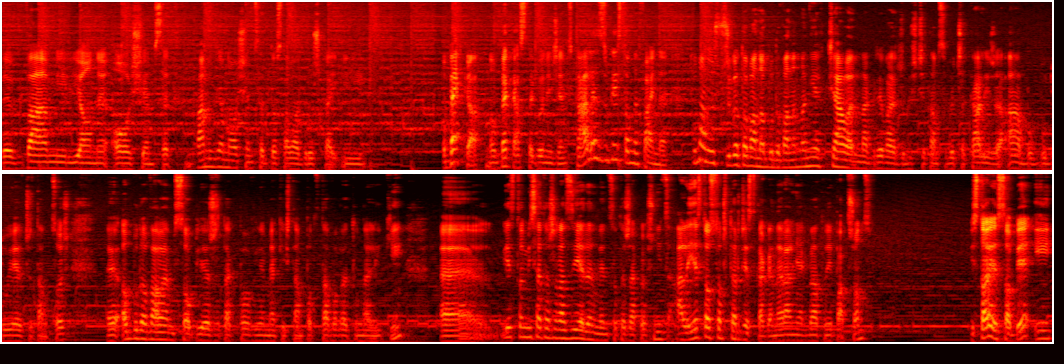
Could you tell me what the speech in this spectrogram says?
2 miliony 800, 2 miliony 800 dostała gruszka i beka, no beka z tego nieziemska, ale z drugiej strony fajne. Tu mam już przygotowane, budowane, no nie chciałem nagrywać, żebyście tam sobie czekali, że a, bo buduję, czy tam coś. E, obudowałem sobie, że tak powiem, jakieś tam podstawowe tuneliki. E, jest to misja też razy jeden, więc to też jakoś nic, ale jest to 140 generalnie, jakby na to nie patrząc. I stoję sobie i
